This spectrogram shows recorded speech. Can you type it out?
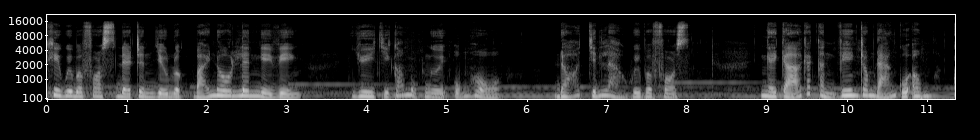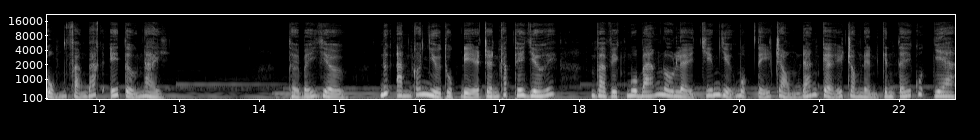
Khi Wilberforce đệ trình dự luật bãi nô lên nghị viện, Duy chỉ có một người ủng hộ, đó chính là Wilberforce. Ngay cả các thành viên trong đảng của ông cũng phản bác ý tưởng này. Thời bấy giờ, nước Anh có nhiều thuộc địa trên khắp thế giới và việc mua bán nô lệ chiếm giữ một tỷ trọng đáng kể trong nền kinh tế quốc gia.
